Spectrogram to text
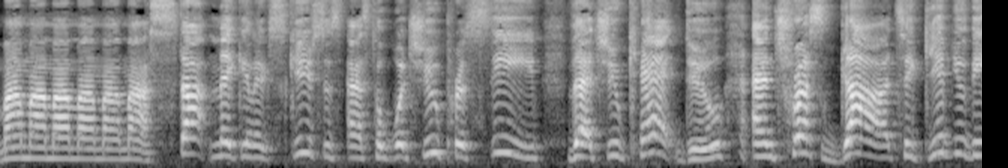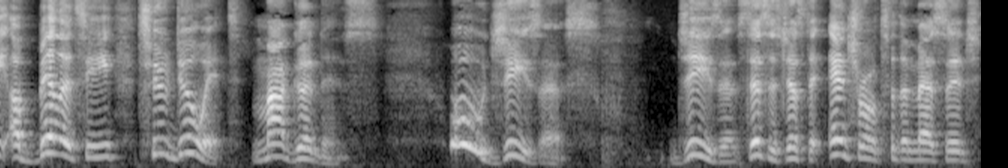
My, my, my, my, my, my. Stop making excuses as to what you perceive that you can't do and trust God to give you the ability to do it. My goodness. Woo, Jesus. Jesus. This is just the intro to the message,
